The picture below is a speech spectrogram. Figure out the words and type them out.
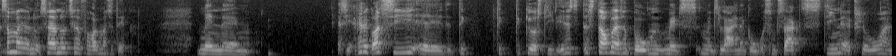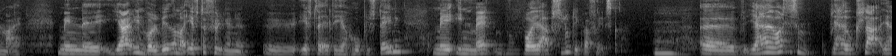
Så, må jeg, så er jeg nødt til at forholde mig til den. Men øh, altså, jeg kan da godt sige, øh, det, det, det gjorde Stine. Der stopper altså bogen, mens, mens lejen er god. Og som sagt, Stine er klogere end mig. Men øh, jeg involverede mig efterfølgende, øh, efter at det her håbløs dating, med en mand, hvor jeg absolut ikke var forelsket. Mm. Øh, jeg havde jo også ligesom jeg havde jo klar, jeg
